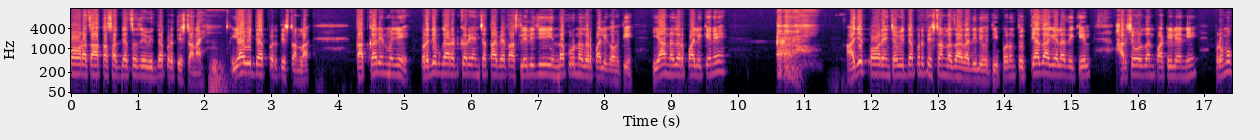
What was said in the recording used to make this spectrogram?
पवाराचा आता सध्याचं जे विद्या प्रतिष्ठान आहे या विद्या प्रतिष्ठानला तत्कालीन म्हणजे प्रदीप गारटकर यांच्या ताब्यात असलेली जी इंदापूर नगरपालिका होती या नगरपालिकेने अजित पवार यांच्या विद्याप्रतिष्ठानला जागा दिली होती. परंतु त्या जागेला देखील हर्षवर्धन पाटील यांनी प्रमुख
